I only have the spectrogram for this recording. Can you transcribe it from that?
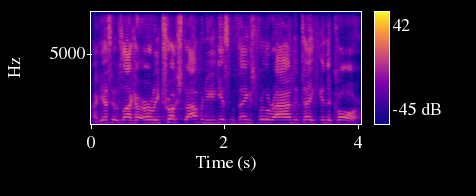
I guess it was like an early truck stop and you could get some things for the ride to take in the car.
